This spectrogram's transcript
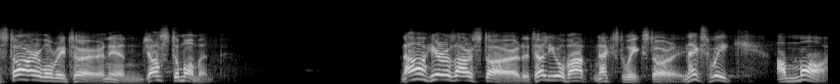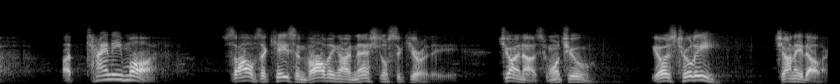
Our star will return in just a moment. Now, here is our star to tell you about next week's story. Next week, a moth, a tiny moth, solves a case involving our national security. Join us, won't you? Yours truly, Johnny Dollar.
